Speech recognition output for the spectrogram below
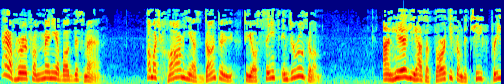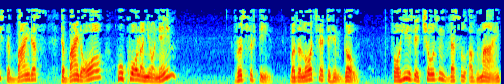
I have heard from many about this man, how much harm he has done to, to your saints in Jerusalem. And here he has authority from the chief priest to bind us, to bind all who call on your name. Verse 15. But the Lord said to him, Go, for he is a chosen vessel of mine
